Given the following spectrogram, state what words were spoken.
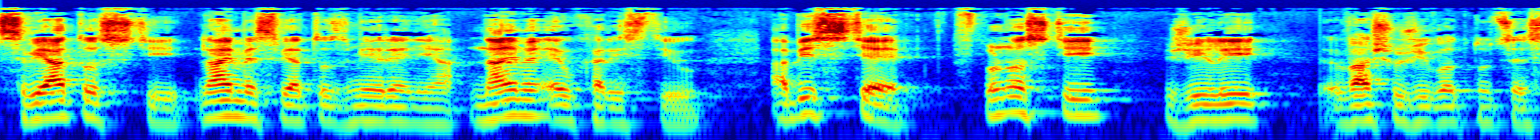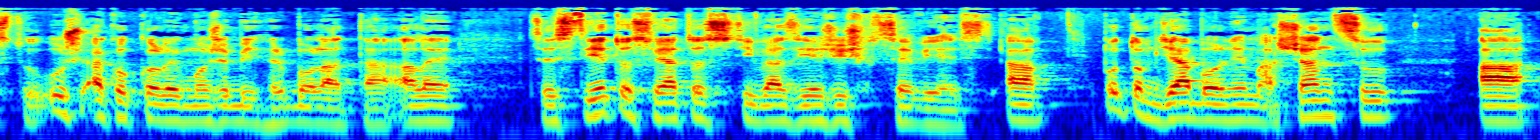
sviatosti, najmä sviatosť zmierenia, najmä Eucharistiu, aby ste v plnosti žili vašu životnú cestu. Už akokoľvek môže byť hrbolatá, ale cez tieto sviatosti vás Ježiš chce viesť. A potom diabol nemá šancu a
